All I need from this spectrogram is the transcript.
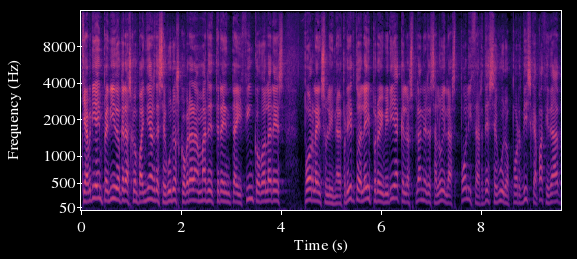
que habría impedido que las compañías de seguros cobraran más de 35 dólares por la insulina. El proyecto de ley prohibiría que los planes de salud y las pólizas de seguro por discapacidad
